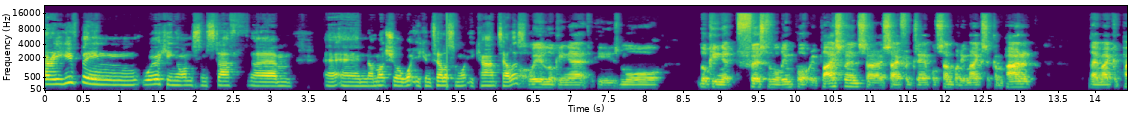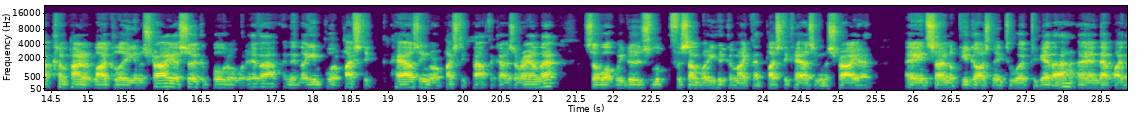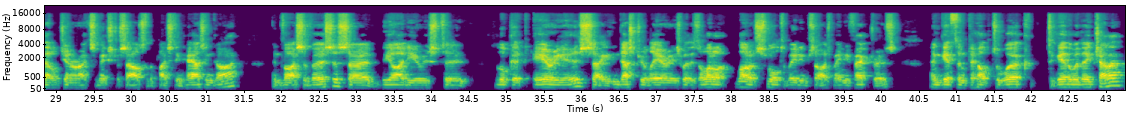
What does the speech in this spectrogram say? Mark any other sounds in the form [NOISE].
Gary, you've been working on some stuff, um, and I'm not sure what you can tell us and what you can't tell us. What we're looking at is more looking at, first of all, import replacement. So, say, for example, somebody makes a component, they make a component locally in Australia, a circuit board or whatever, and then they import a plastic housing or a plastic part that goes around that. So, what we do is look for somebody who can make that plastic housing in Australia and say, look, you guys need to work together, and that way that'll generate some extra sales for the plastic housing guy, and vice versa. So the idea is to look at areas, say industrial areas, where there's a lot of lot of small to medium sized manufacturers, and get them to help to work together with each other.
